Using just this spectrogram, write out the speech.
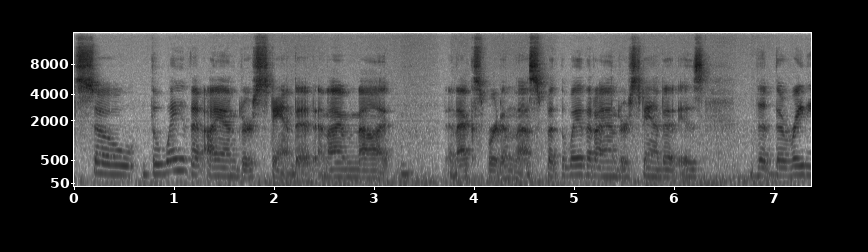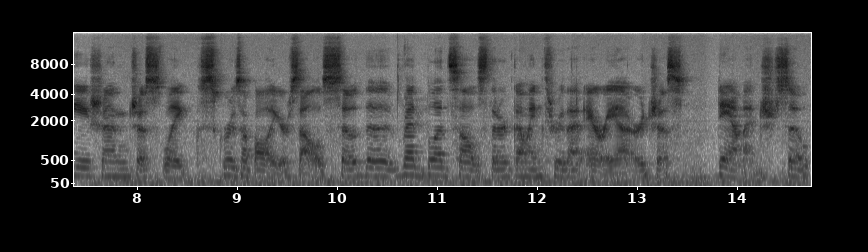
So, the way that I understand it, and I'm not an expert in this, but the way that I understand it is that the radiation just like screws up all your cells. So, the red blood cells that are going through that area are just damaged. So,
